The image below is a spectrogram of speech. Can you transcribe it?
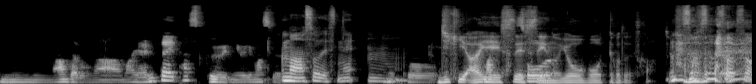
うん、なんだろうな。まあ、やりたいタスクによりますよね。まあそうですね。うえんっ。と次期 ISS への要望ってことですか？そうそうそうそ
